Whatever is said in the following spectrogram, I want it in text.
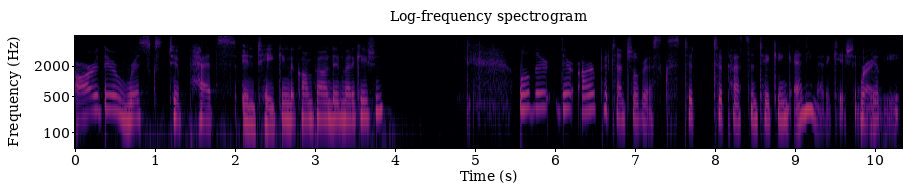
are there risks to pets in taking the compounded medication? Well, there there are potential risks to to pets and taking any medication, right. really.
